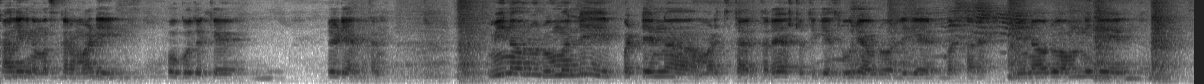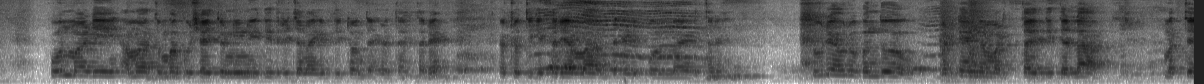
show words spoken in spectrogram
ಕಾಲಿಗೆ ನಮಸ್ಕಾರ ಮಾಡಿ ಹೋಗೋದಕ್ಕೆ ರೆಡಿ ಆಗ್ತಾನೆ. ಮೀನಾ ಅವರು ರೂಮಲ್ಲಿ ಬಟ್ಟೆಯನ್ನ ಮಡಚ್ತಾ ಇರ್ತಾರೆ. ಅಷ್ಟೊತ್ತಿಗೆ ಸೂರ್ಯ ಅವರು ಅಲ್ಲಿಗೆ ಬರ್ತಾರೆ. ಮೀನಾ ಅವರು ಅಮ್ಮನಿಗೆ ಫೋನ್ ಮಾಡಿ, ಅಮ್ಮ, ತುಂಬ ಖುಷಿ ಆಯ್ತು, ನೀನು ಇದ್ದಿದ್ರೆ ಚೆನ್ನಾಗಿರ್ತಿತ್ತು ಅಂತ ಹೇಳ್ತಾ ಇರ್ತಾರೆ. ಅಷ್ಟೊತ್ತಿಗೆ ಸರಿ ಅಮ್ಮ ಅಂತ ಹೇಳಿ ಫೋನ್ನ ಇಡ್ತಾರೆ. ಸೂರ್ಯ ಅವರು ಬಂದು ಬಟ್ಟೆಯನ್ನ ಮಾಡ್ತಾ ಇದ್ದಿದ್ದೆಲ್ಲ ಮತ್ತೆ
